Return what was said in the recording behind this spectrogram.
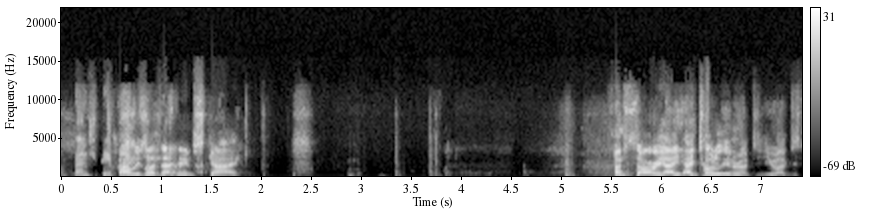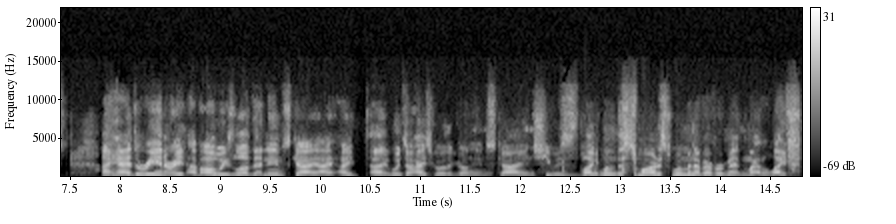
a bunch of people. I always love that name, Sky. I'm sorry, I, I totally interrupted you. I just I had to reiterate. I've always loved that name, Sky. I, I, I went to high school with a girl named Sky, and she was like one of the smartest women I've ever met in my life.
